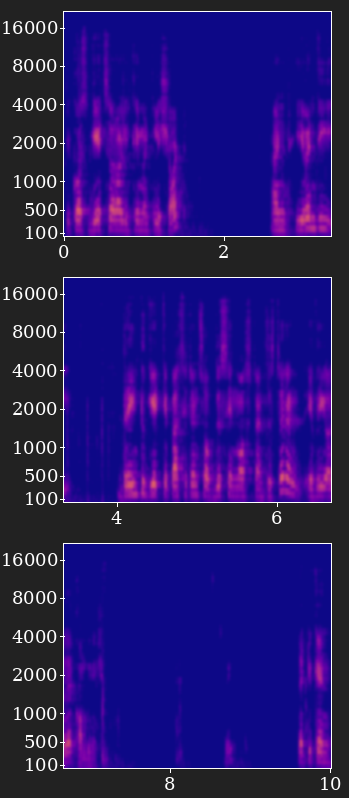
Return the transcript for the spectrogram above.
because gates are all incrementally short. And even the drain to gate capacitance of this NMOS transistor and every other combination. That you can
